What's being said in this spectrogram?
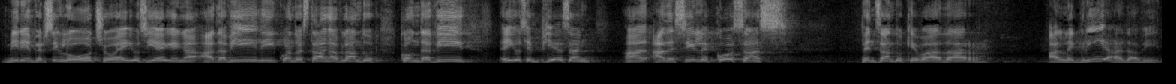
Miren, versículo 8, ellos llegan a, David y cuando están hablando con David, ellos empiezan a decirle cosas pensando que va a dar alegría a David.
